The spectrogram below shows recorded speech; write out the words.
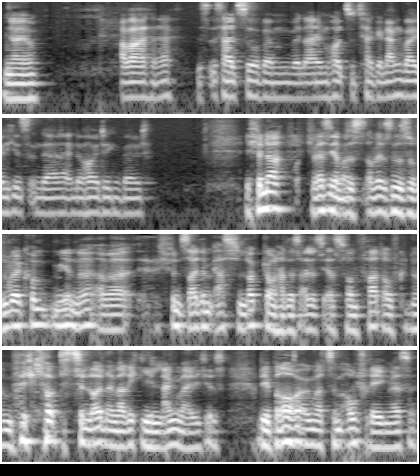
ja, ja. Aber ja, das ist halt so, wenn, wenn einem heutzutage langweilig ist in der, in der heutigen Welt. Ich finde auch, ich weiß nicht, ob das, ob das nur so rüberkommt mir, ne? aber ich finde, seit dem ersten Lockdown hat das alles erst so einen Fahrt aufgenommen, weil ich glaube, dass den Leuten einfach richtig langweilig ist. Und die brauchen irgendwas zum Aufregen, weißt du?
